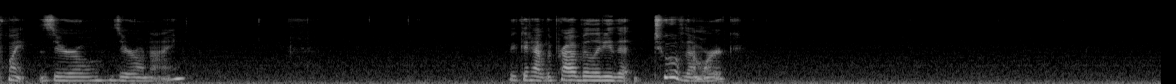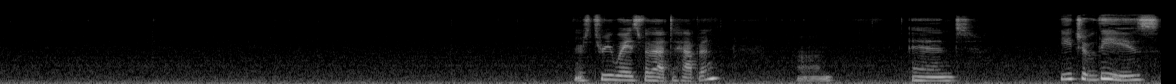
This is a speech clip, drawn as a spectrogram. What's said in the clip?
0.009. We could have the probability that two of them work. There's three ways for that to happen. Um, and each of these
